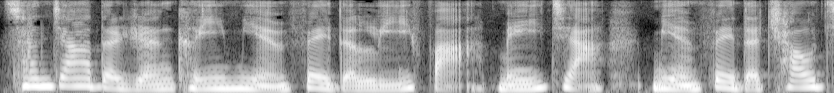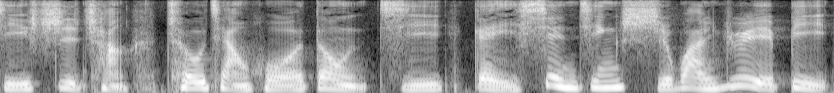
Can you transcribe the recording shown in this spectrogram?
参加的人可以免费的理发美甲，免费的超级市场抽奖活动及给现金十万月币。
